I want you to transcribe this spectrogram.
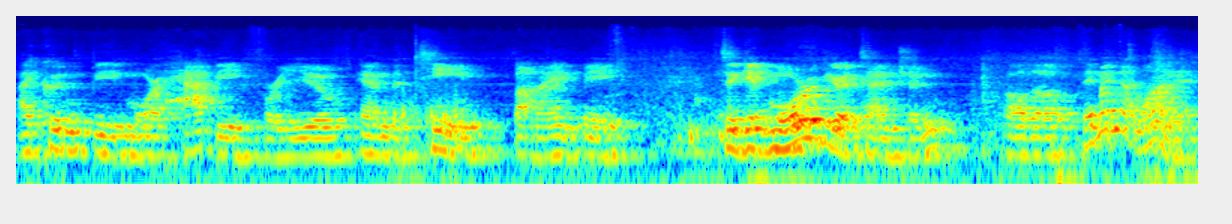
I couldn't be more happy for you and the team behind me to get more of your attention, although they might not want it,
